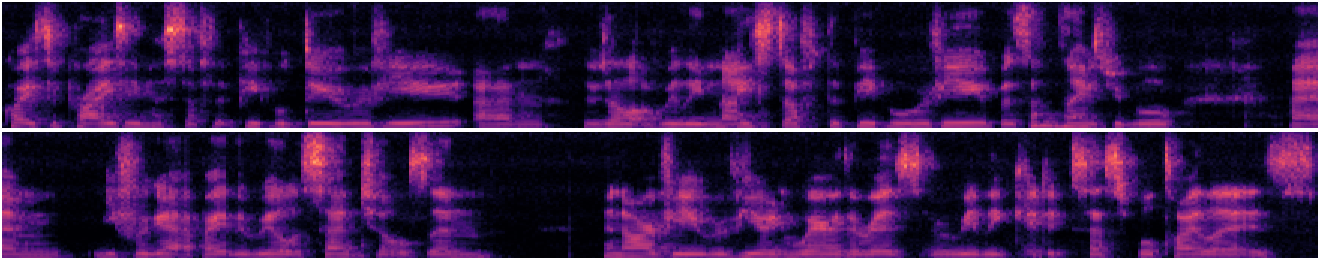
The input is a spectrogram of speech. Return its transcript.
quite surprising the stuff that people do review, and there's a lot of really nice stuff that people review, but sometimes people, um, you forget about the real essentials and in our view, reviewing where there is a really good accessible toilet is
